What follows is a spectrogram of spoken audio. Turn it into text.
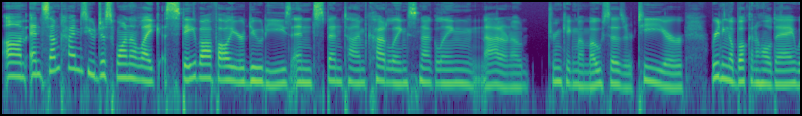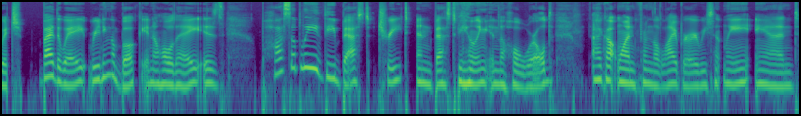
Um, and sometimes you just want to like stave off all your duties and spend time cuddling, snuggling, I don't know, drinking mimosas or tea or reading a book in a whole day, which, by the way, reading a book in a whole day is possibly the best treat and best feeling in the whole world. I got one from the library recently and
